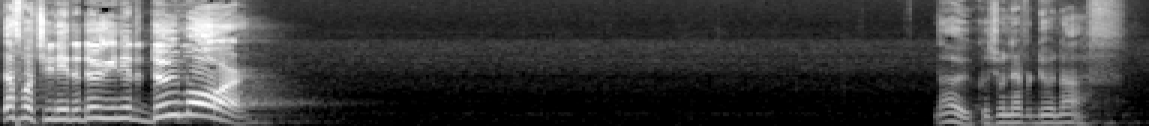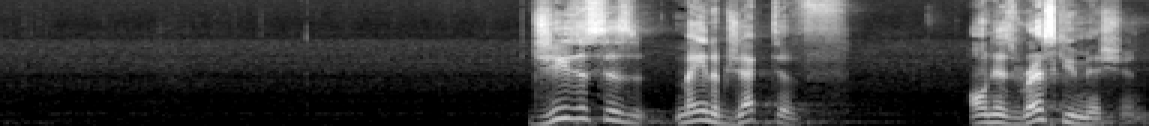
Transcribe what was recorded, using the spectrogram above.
That's what you need to do. You need to do more. No, because you'll never do enough. Jesus' main objective on his rescue mission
